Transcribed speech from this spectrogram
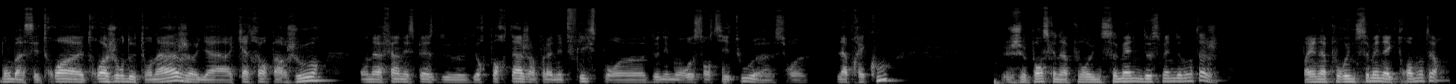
Bon, bah, c'est trois, trois jours de tournage, il y a quatre heures par jour. On a fait un espèce de, reportage un peu à la Netflix pour euh, donner mon ressenti et tout euh, sur euh, l'après-coup. Je pense qu'il y en a pour une semaine, deux semaines de montage. il y en a pour une semaine avec trois monteurs.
